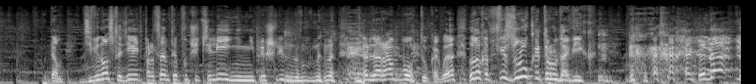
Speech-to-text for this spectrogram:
Там 99% учителей не, не пришли на, на- на работу, как бы, да? Ну, только физрук и трудовик. Да?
